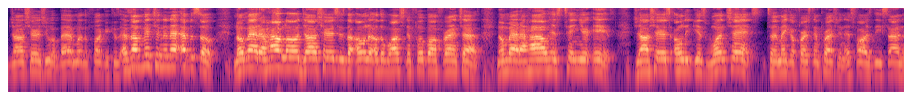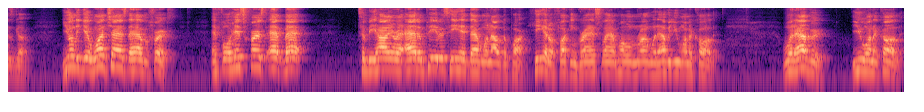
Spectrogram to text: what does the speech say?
Josh Harris, you a bad motherfucker. Because as I mentioned in that episode, no matter how long Josh Harris is the owner of the Washington football franchise, no matter how his tenure is, Josh Harris only gets one chance to make a first impression as far as these signings go. You only get one chance to have a first. And for his first at bat to be hiring Adam Peters, he hit that one out the park. He hit a fucking grand slam home run, whatever you want to call it. Whatever you want to call it.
